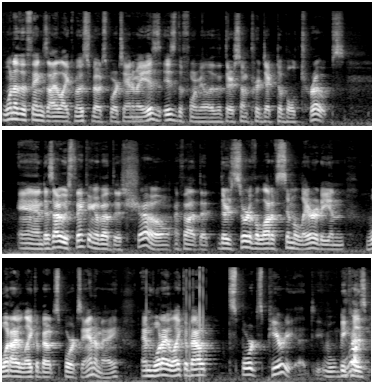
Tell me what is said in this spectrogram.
one of the things I like most about sports anime is is the formula that there's some predictable tropes. And as I was thinking about this show, I thought that there's sort of a lot of similarity in what I like about sports anime and what I like about sports period. Because, Right.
